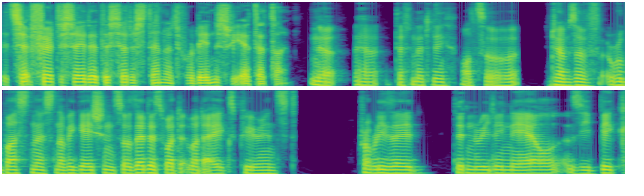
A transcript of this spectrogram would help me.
it's fair to say that they set a standard for the industry at that time. Yeah, yeah, definitely. Also, in terms of robustness, navigation. So that is what, what I experienced. Probably they didn't really nail the big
